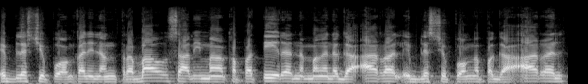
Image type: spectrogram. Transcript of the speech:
i-bless nyo po ang kanilang trabaho sa aming mga kapatiran na mga nag-aaral, i-bless nyo po ang pag-aaral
